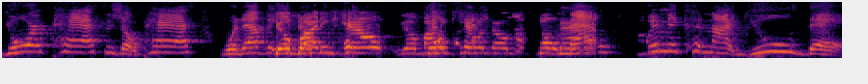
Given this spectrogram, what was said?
your past is your past, whatever Your body count, your body Your count don't, don't matter. women cannot use that.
